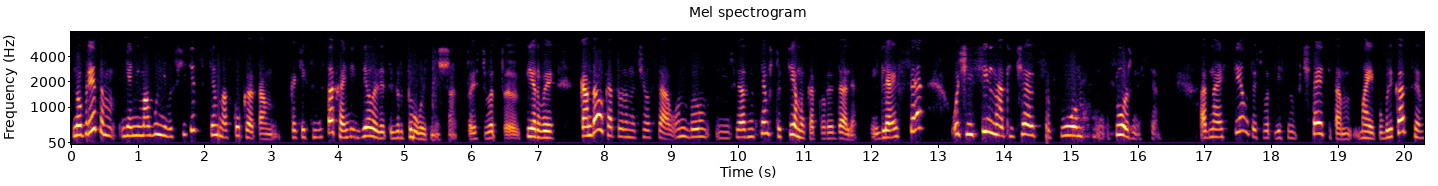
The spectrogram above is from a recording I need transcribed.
но при этом я не могу не восхититься тем, насколько там в каких-то местах они делали это виртуознейше. То есть вот э, первый скандал, который начался, он был связан с тем, что темы, которые дали для эссе, очень сильно отличаются по сложности одна из тем, то есть вот если вы почитаете там мои публикации,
